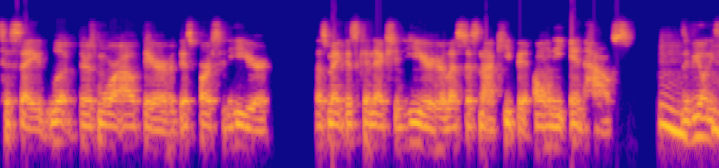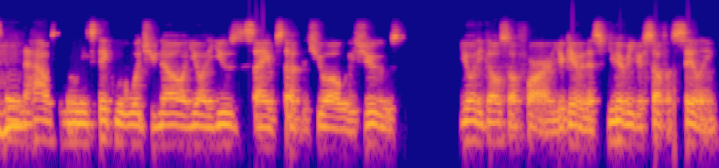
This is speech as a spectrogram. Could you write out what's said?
to say, look, there's more out there. This person here, let's make this connection here. Let's just not keep it only in house. Mm-hmm. If you only stay in mm-hmm. the house and only stick with what you know and you only use the same stuff that you always use, you only go so far. You're giving this, you're giving yourself a ceiling.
